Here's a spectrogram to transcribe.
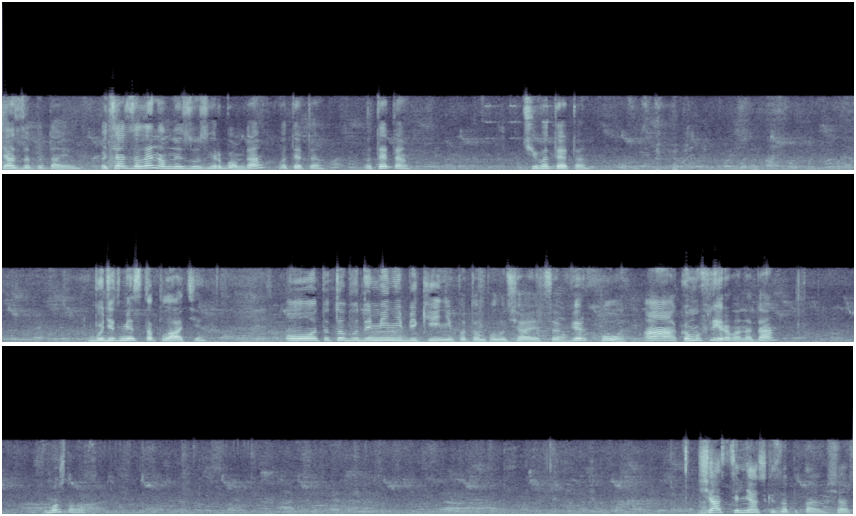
Зараз запитаю. Оця зелена внизу з гербом, да? Вот это? Вот это? Чи вот это? Будет вместо платья. О, то то буде міні-бікіні потім виходить, вверху. А, камуфлірована, да? Можна вас? Сейчас тельняшки запитаємо, сейчас.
